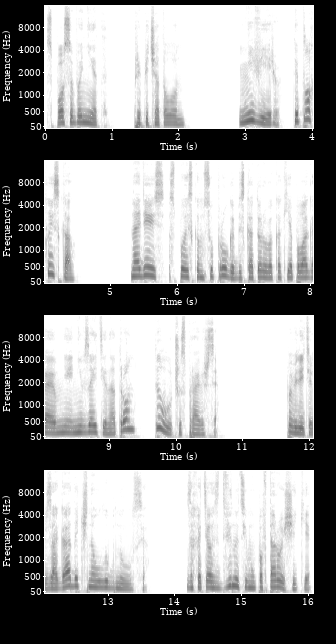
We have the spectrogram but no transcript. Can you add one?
«Способа нет», — припечатал он. «Не верю. Ты плохо искал. Надеюсь, с поиском супруга, без которого, как я полагаю, мне не взойти на трон, ты лучше справишься». Повелитель загадочно улыбнулся. Захотелось двинуть ему по второй щеке.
